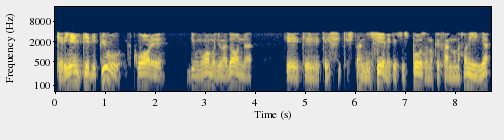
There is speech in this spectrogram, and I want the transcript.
che riempie di più il cuore di un uomo e di una donna che, che, che, che stanno insieme, che si sposano, che fanno una famiglia.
